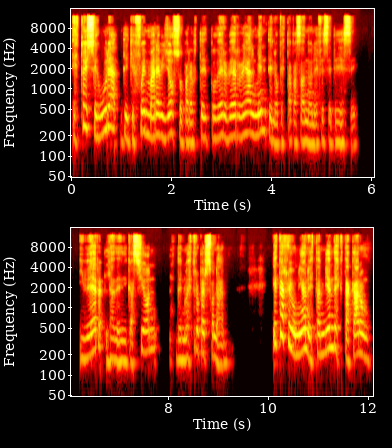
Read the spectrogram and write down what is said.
Estoy segura de que fue maravilloso para usted poder ver realmente lo que está pasando en FCPS y ver la dedicación de nuestro personal. Estas reuniones también destacaron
